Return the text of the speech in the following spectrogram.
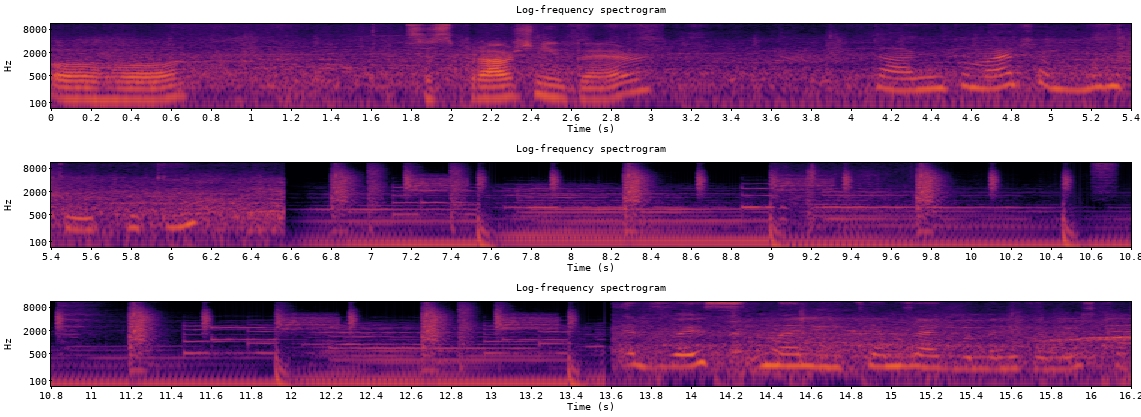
Ого. Це справжній бер? Так, він помер, щоб бути тут. Прикинь. This наліт. Я не знаю, як буде наліт англійською.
